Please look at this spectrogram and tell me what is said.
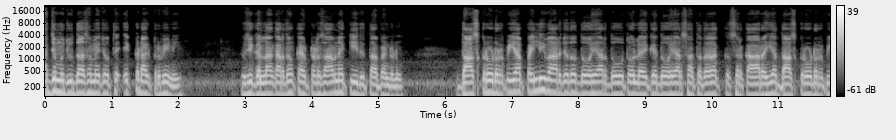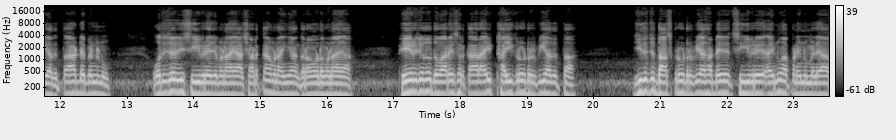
ਅੱਜ ਮੌਜੂਦਾ ਸਮੇਂ 'ਚ ਉੱਥੇ ਇੱਕ ਡਾਕਟਰ ਵੀ ਨਹੀਂ। ਤੁਸੀਂ ਗੱਲਾਂ ਕਰਦੇ ਹੋ, ਕੈਪਟਨ ਸਾਹਿਬ ਨੇ ਕੀ ਦਿੱਤਾ ਪਿੰਡ ਨੂੰ? 10 ਕਰੋੜ ਰੁਪਇਆ ਪਹਿਲੀ ਵਾਰ ਜਦੋਂ 2002 ਤੋਂ ਲੈ ਕੇ 2007 ਤੱਕ ਸਰਕਾਰ ਰਹੀ ਆ 10 ਕਰੋੜ ਰੁਪਇਆ ਦਿੱਤਾ ਸਾਡੇ ਪਿੰਡ ਨੂੰ। ਉਹਦੇ 'ਚ ਅਸੀਂ ਸੀਵਰੇਜ ਬਣਾਇਆ, ਸੜਕਾਂ ਬਣਾਈਆਂ ਗਰਾਊਂਡ ਬਣਾਇਆ। ਫਿਰ ਜਦੋਂ ਦੁਬਾਰੇ ਸਰਕਾਰ ਆਈ 28 ਕਰੋੜ ਰੁਪਇਆ ਦਿੱਤਾ। ਜਿਹਦੇ 'ਚ 10 ਕਰੋੜ ਰੁਪਇਆ ਸਾਡੇ ਸੀਵਰੇਜ, ਇਹਨੂੰ ਆਪਣੇ ਨੂੰ ਮਿਲਿਆ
